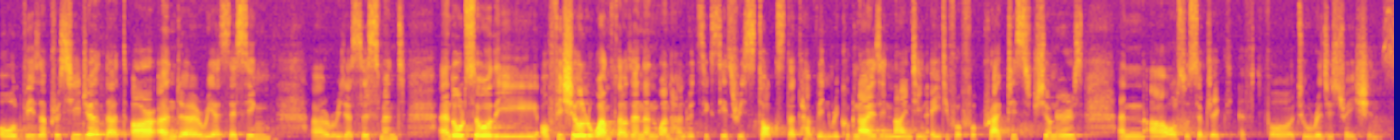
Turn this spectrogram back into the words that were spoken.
old visa procedure that are under reassessing, uh, reassessment, and also the official 1,163 stocks that have been recognized in 1984 for practitioners and are also subject for, to registrations.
